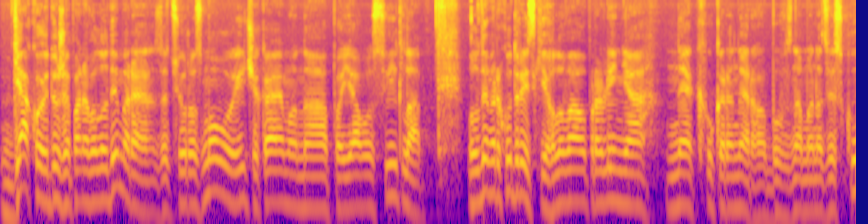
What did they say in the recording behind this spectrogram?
Дякую дуже, пане Володимире, за цю розмову і чекаємо на появу світла. Володимир Кудрицький, голова управління НЕК Укренерго, був з нами на зв'язку.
